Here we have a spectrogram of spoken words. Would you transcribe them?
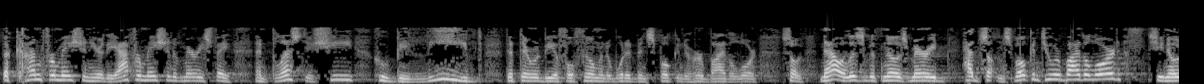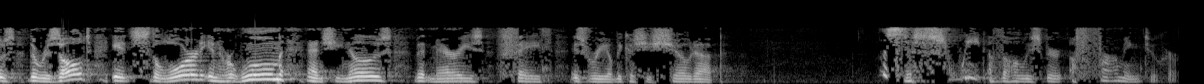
the confirmation here, the affirmation of Mary's faith. And blessed is she who believed that there would be a fulfillment of what had been spoken to her by the Lord. So now Elizabeth knows Mary had something spoken to her by the Lord. She knows the result. It's the Lord in her womb, and she knows that Mary's faith is real because she showed up What's the sweet of the Holy Spirit affirming to her?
